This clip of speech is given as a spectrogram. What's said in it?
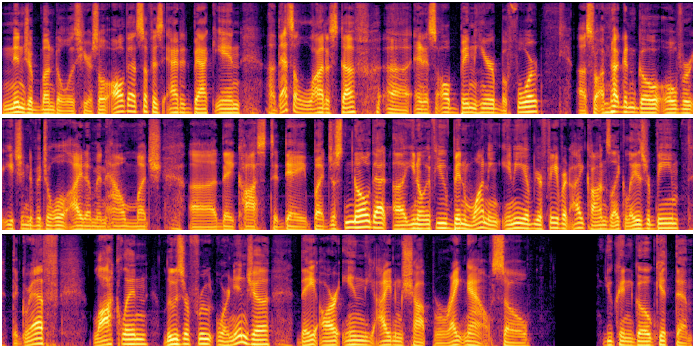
ninja bundle is here. So all that stuff is added back in. Uh, that's a lot of stuff, uh, and it's all been here before. Uh, so I'm not going to go over each individual item and how much uh, they cost today, but just know that uh, you know if you've been wanting any of your favorite icons like Lazarbeam, the Grefg, Lachlan, Loserfruit, or Ninja, they are in the item shop right now. So you can go get them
